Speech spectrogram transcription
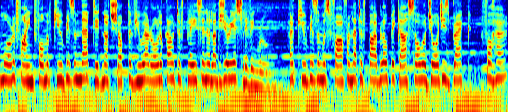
more refined form of cubism that did not shock the viewer or look out of place in a luxurious living room. Her cubism was far from that of Pablo Picasso or Georges Braque. For her,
